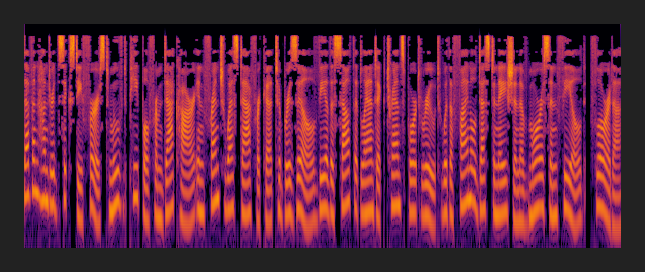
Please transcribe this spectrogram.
761st moved people from Dakar in French West Africa to Brazil via the South Atlantic transport route with a final destination of Morrison Field, Florida.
